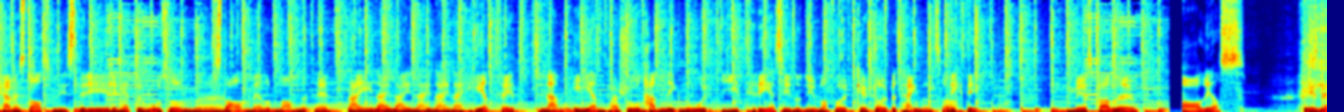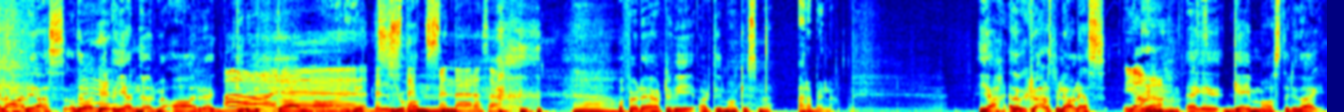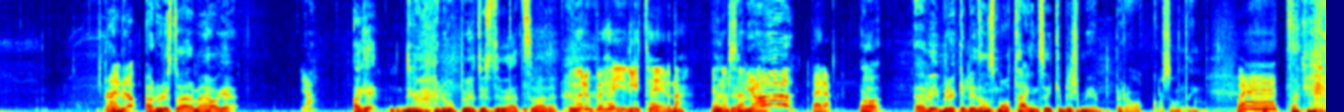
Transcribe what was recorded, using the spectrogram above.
Hvem er statsminister i Hvem heter hun som eh, Stav mellomnavnet til Nei, nei, nei, nei, nei, nei, helt feil. Nevn én person. Henrik Nord. Gi tre synonymer for Hva står betegnelser? Riktig. Vi spiller alias. Vi spiller Alias, og det var et lite gjenhør med Are Grytan. Are, den stemmen der, altså. Og før det hørte vi Arctic Monkeys med Arabella. Ja, er dere klare til å spille Alias? Ja. Jeg er gamemaster i dag. Har du, Har du lyst til å være med, Håge? Ja. Ok, du kan rope ut hvis du vet svaret. Du må rope høy, litt høyere, da. Enn okay. oss andre. Der, ja. Og uh, vi bruker litt sånn små tegn, så det ikke blir så mye bråk og sånne ting. What? Ok.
